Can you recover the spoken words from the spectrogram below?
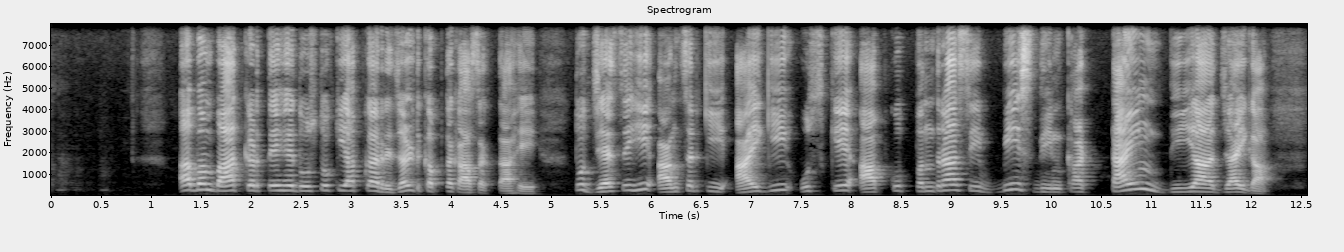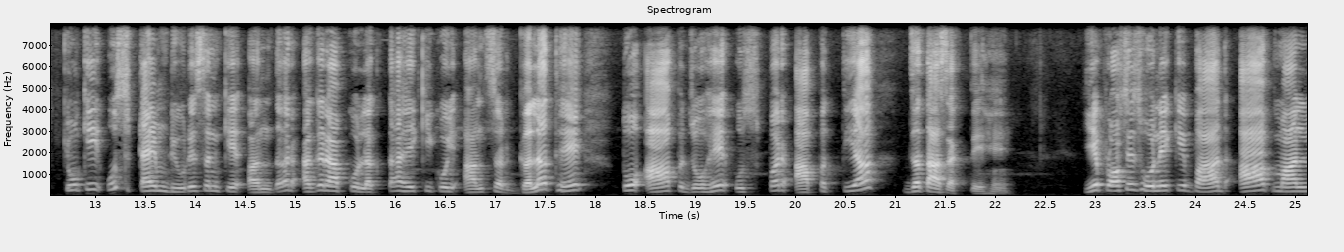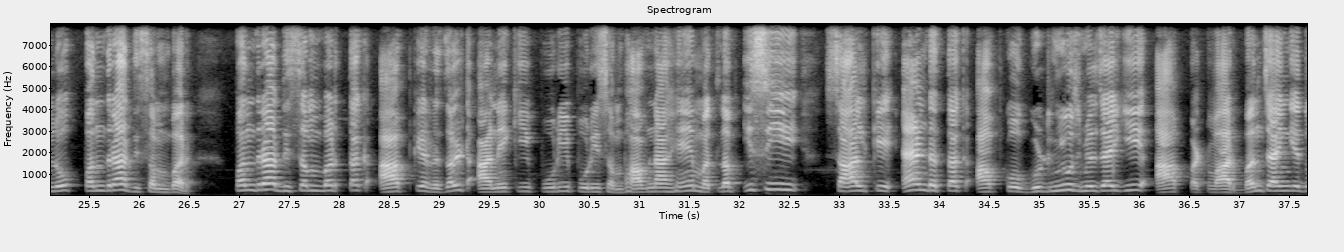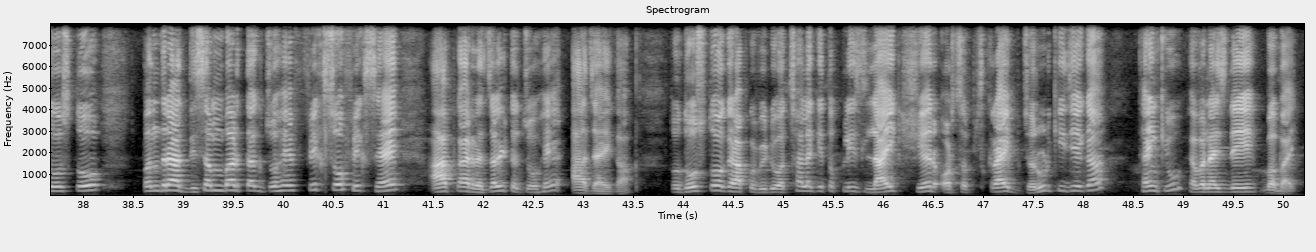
अब हम बात करते हैं दोस्तों कि आपका रिज़ल्ट कब तक आ सकता है। तो जैसे ही आंसर की आएगी, उसके आपको 15 से 20 दिन का टाइम दिया जाएगा, क्योंकि उस टाइम ड्यूरेशन के अंदर अगर आपको लगता है कि कोई आंसर गलत है तो आप जो है उस पर आपत्तियाँ जता सकते हैं। ये प्रोसेस होने के बाद आप मान लो 15 दिसंबर 15 दिसंबर तक आपके रिज़ल्ट आने की पूरी पूरी संभावना है। मतलब इसी साल के एंड तक आपको गुड न्यूज़ मिल जाएगी, आप पटवार बन जाएँगे दोस्तों। 15 दिसंबर तक जो है फिक्स ओ फिक्स है, आपका रिज़ल्ट जो है आ जाएगा। तो दोस्तों, अगर आपको वीडियो अच्छा लगे तो प्लीज़ लाइक शेयर और सब्सक्राइब ज़रूर कीजिएगा। Thank you have a nice day bye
